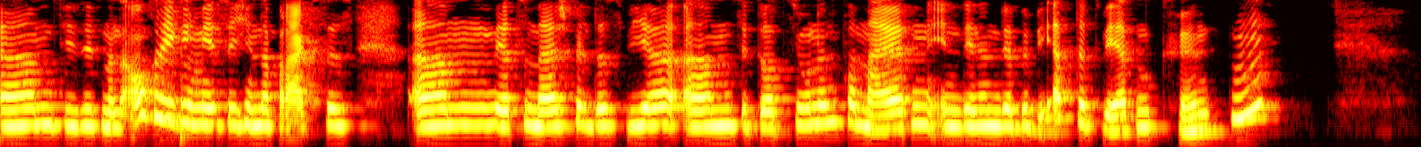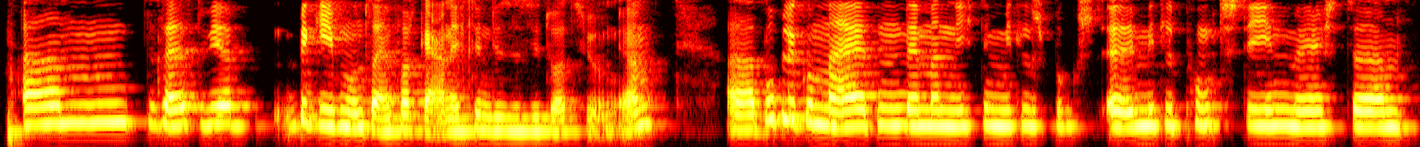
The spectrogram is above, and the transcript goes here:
Ähm, die sieht man auch regelmäßig in der Praxis, ähm, wäre zum Beispiel, dass wir ähm, Situationen vermeiden, in denen wir bewertet werden könnten das heißt, wir begeben uns einfach gar nicht in diese Situation. Ja? Äh, Publikum meiden, wenn man nicht im Mittelpunkt, äh, im Mittelpunkt stehen möchte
